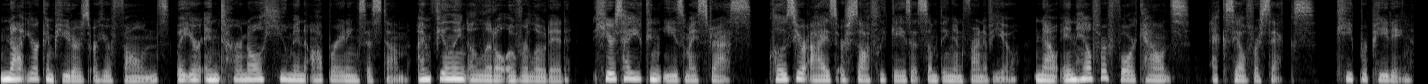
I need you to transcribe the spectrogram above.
not your computers or your phones, but your internal human operating system. I'm feeling a little overloaded. Here's how you can ease my stress. Close your eyes or softly gaze at something in front of you. Now inhale for four counts, exhale for six. Keep repeating.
